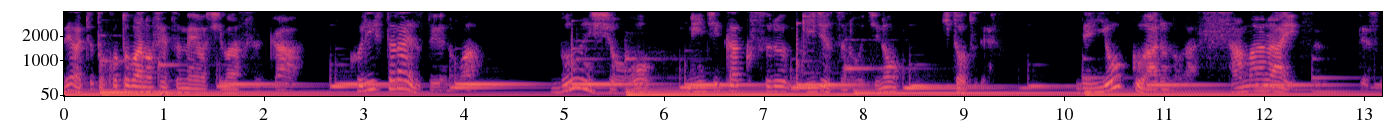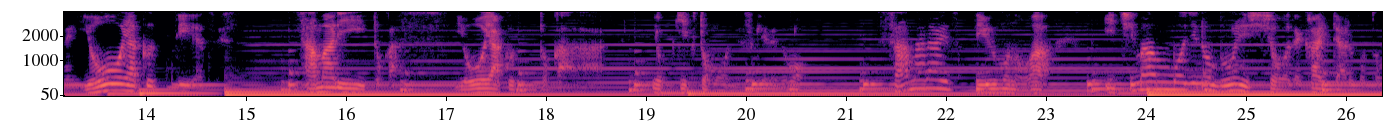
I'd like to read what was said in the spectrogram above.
ではちょっと言葉の説明をしますがクリスタライズというのは文章を短くする技術のうちの一つです。で、よくあるのがサマライズですね。要約っていうやつです。サマリーとか要約とかよく聞くと思うんですけれども、サマライズっていうものは1万文字の文章で書いてあることを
